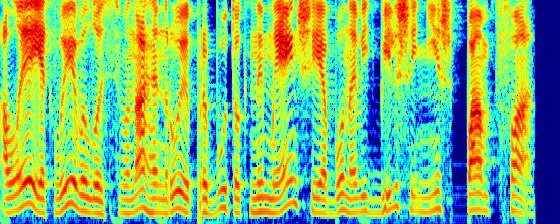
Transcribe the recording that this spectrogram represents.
але, як виявилось, вона генерує прибуток не менший або навіть більший, ніж PumpFun.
